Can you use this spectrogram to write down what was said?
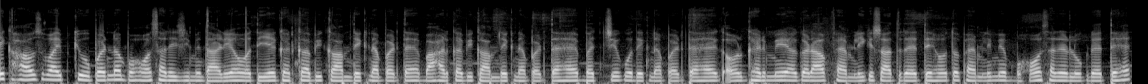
एक हाउस वाइफ के ऊपर ना बहुत सारी जिम्मेदारियाँ होती है। घर का भी काम देखना पड़ता है, बाहर का भी काम देखना पड़ता है, बच्चे को देखना पड़ता है और घर में अगर आप फैमिली के साथ रहते हो तो फैमिली में बहुत सारे लोग रहते हैं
